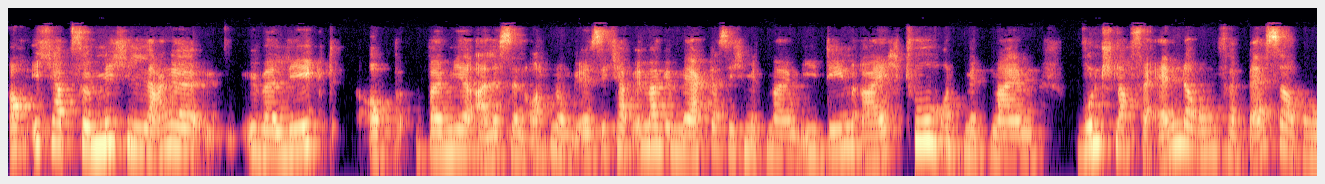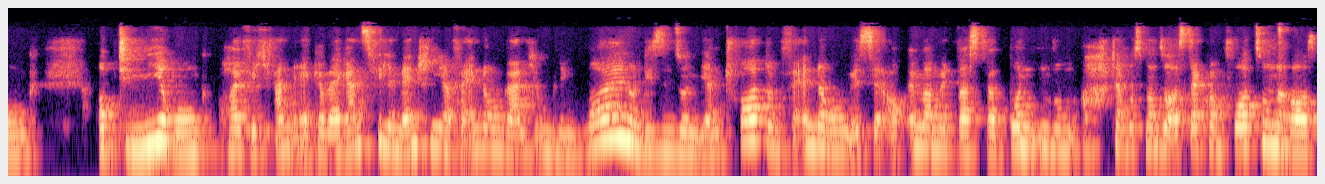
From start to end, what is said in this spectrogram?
auch ich habe für mich lange überlegt, ob bei mir alles in Ordnung ist. Ich habe immer gemerkt, dass ich mit meinem Ideenreichtum und mit meinem Wunsch nach Veränderung, Verbesserung, Optimierung häufig anecke, weil ganz viele Menschen ja Veränderung gar nicht unbedingt wollen und die sind so in ihrem Trott und Veränderung ist ja auch immer mit was verbunden, wo, ach, da muss man so aus der Komfortzone raus.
